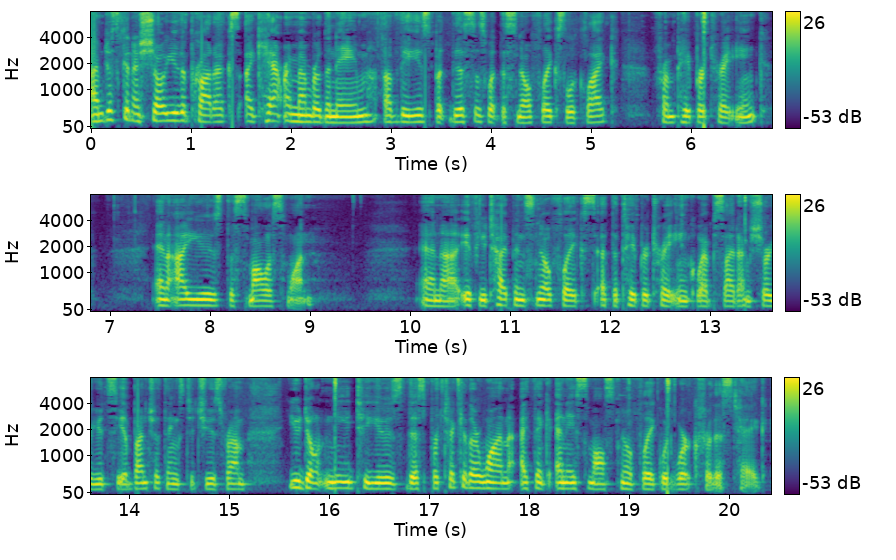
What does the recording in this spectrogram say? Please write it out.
I'm just going to show you the products. I can't remember the name of these, but this is what the snowflakes look like from Papertrey Ink, and I used the smallest one. And uh, if you type in snowflakes at the Papertrey Ink website, I'm sure you'd see a bunch of things to choose from. You don't need to use this particular one. I think any small snowflake would work for this tag.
